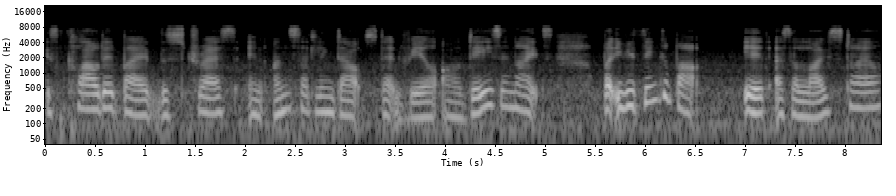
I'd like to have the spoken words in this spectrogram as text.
is clouded by the stress and unsettling doubts that veil our days and nights. But if you think about it as a lifestyle,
